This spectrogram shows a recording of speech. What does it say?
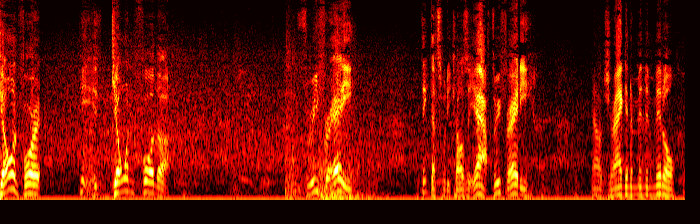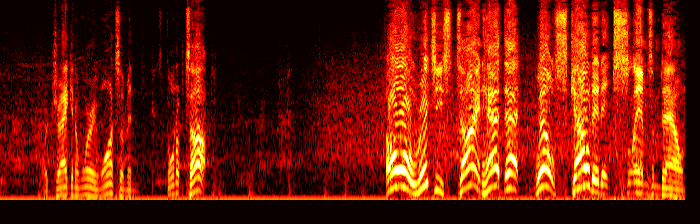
going for it. He is going for the three for Eddie. I think that's what he calls it. Yeah, three for Eddie. Now dragging him in the middle or dragging him where he wants him, and going up top. Oh, Richie Stein had that well scouted and slams him down.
